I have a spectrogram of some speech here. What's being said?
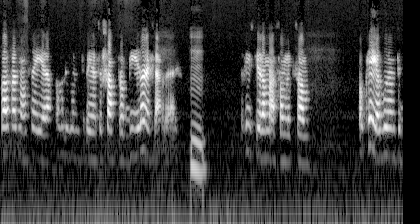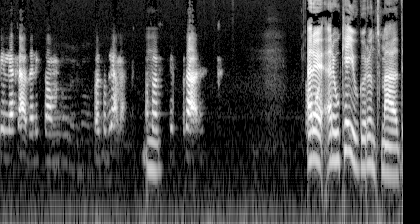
bara för att någon säger att oh, det går inte bli så köper de dyrare kläder. Mm, Det finns ju de här som liksom, okej jag går runt i billiga kläder liksom, vad är problemet? Alltså, Mm. typ sådär. Är det, är det okej att gå runt med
